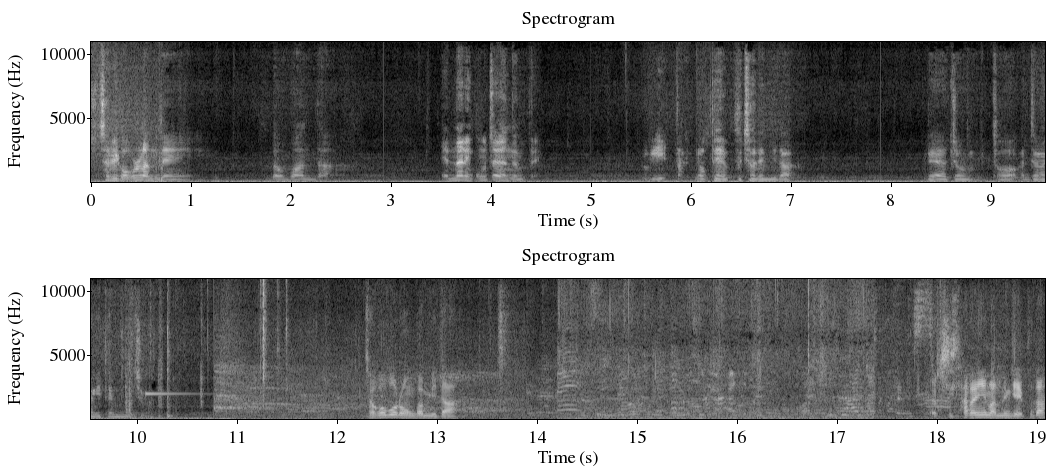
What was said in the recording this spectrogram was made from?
주차비가 올랐네. 너무한다. 옛날엔 공짜였는데 여기 딱 옆에 붙여냅니다. 그래야 좀 더 안전하기 때문이죠. 저거 보러 온 겁니다. 역시 사람이 맞는 게 예쁘다.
